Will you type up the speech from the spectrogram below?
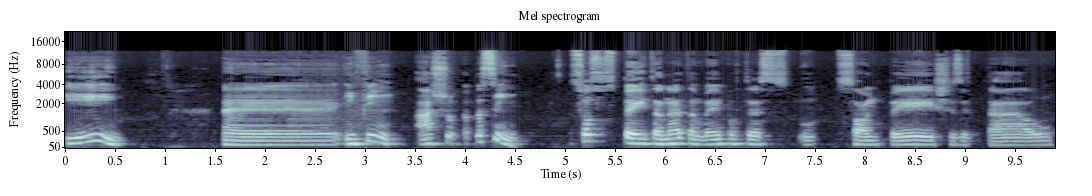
E, é, enfim, acho, assim, sou suspeita, né, também por ter o sol em peixes e tal.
